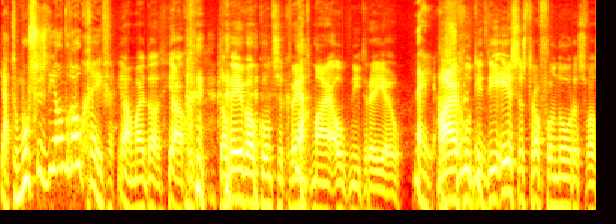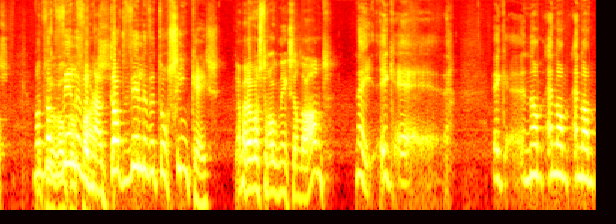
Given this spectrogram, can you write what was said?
ja, toen moesten ze die andere ook geven. Ja, maar dat, ja, goed, dan ben je wel consequent, Ja. maar ook niet reëel. Nee, Maar goed, die, die eerste straf voor Norris was Want wat willen we nou? Dat willen we toch zien, Kees? Ja, maar daar was toch ook niks aan de hand? Nee, ik, eh, ik, en, dan, en, dan, en dan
